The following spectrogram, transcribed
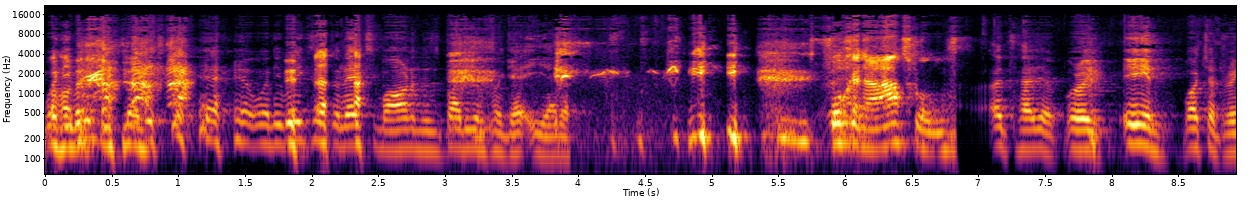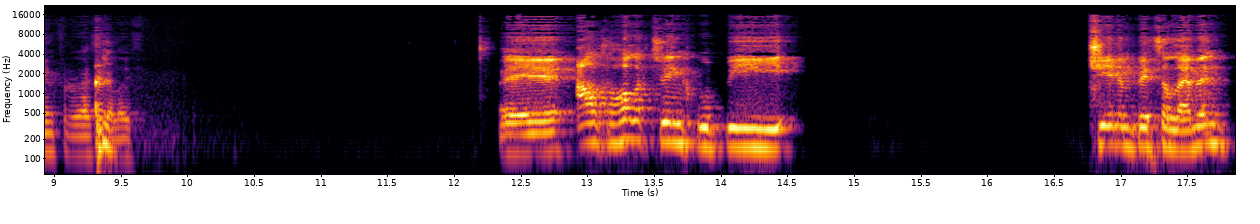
When he, wakes, when he wakes up the next morning, his body will forget he had it. Fucking assholes. I tell you. Right, Ian, what's your drink for the rest of your life? Uh, alcoholic drink would be gin and bitter lemon.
